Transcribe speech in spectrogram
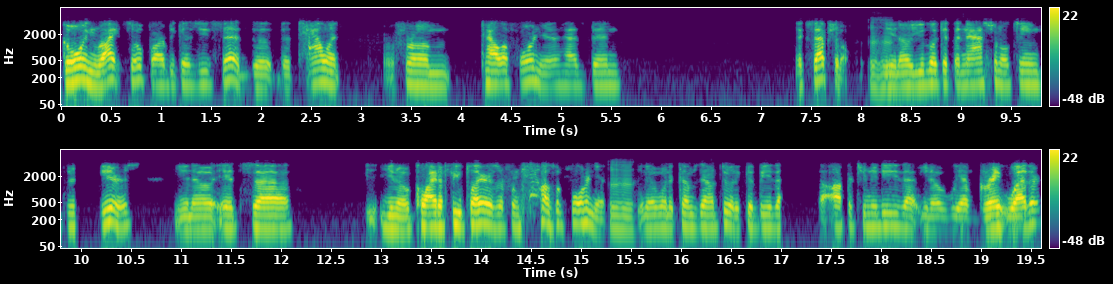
going right so far because you said the the talent from California has been exceptional. Mm-hmm. You know, you look at the national team through years, you know, it's uh you know, quite a few players are from California. Mm-hmm. You know, when it comes down to it, it could be that the opportunity that, you know, we have great weather,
